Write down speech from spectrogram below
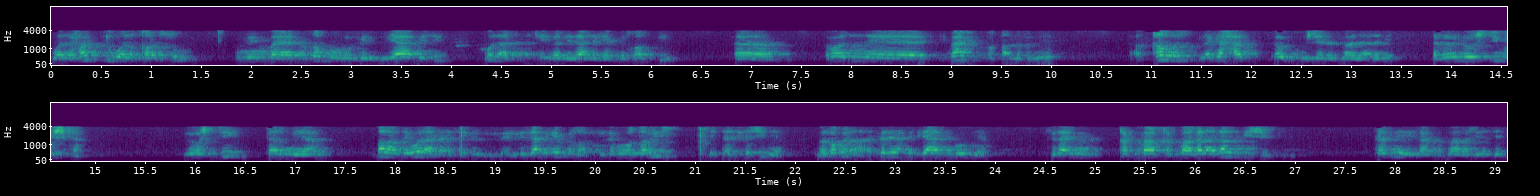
والحد والقرص مما يتصور في اليابس ولا تأثير لذلك بخط آه طبعا آه إمام ابن بطال مثلا قرص لقى حد أو بوجه الزمان العربي مثلا لوشتي وشكا. لوشتي ترمية بلا ولا تأثير لذلك بالربط لما هو طريق يتأثير شينيا بس بقول أدري يعني بداية نبوية دائما قد ما قد ما غلادان بيشك كذني إذا قد ما غشيت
